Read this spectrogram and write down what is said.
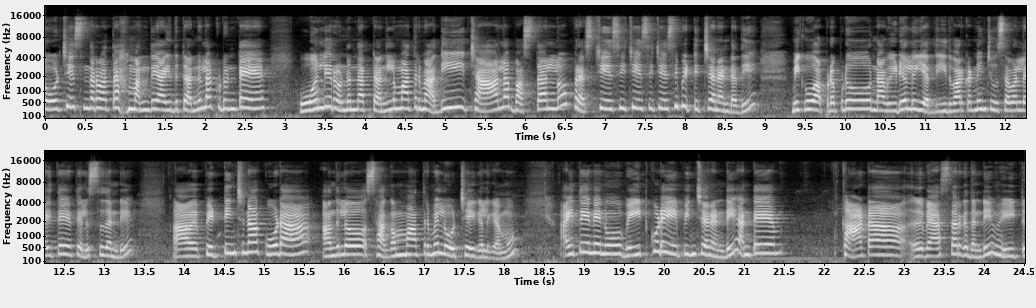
లోడ్ చేసిన తర్వాత మనది ఐదు టన్నులు అక్కడ ఉంటే ఓన్లీ రెండున్నర టన్నులు మాత్రమే. అది చాలా బస్తాల్లో ప్రెస్ చేసి చేసి చేసి పెట్టించానండి అది. మీకు అప్పుడప్పుడు నా వీడియోలు ఇది ఇదివరకటి నేను చూసేవాళ్ళు అయితే తెలుస్తుందండి. పెట్టించినా కూడా అందులో సగం మాత్రమే లోడ్ చేయగలిగాము. అయితే నేను వెయిట్ కూడా వేయించానండి. అంటే కాటా వేస్తారు కదండి వెయిట్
